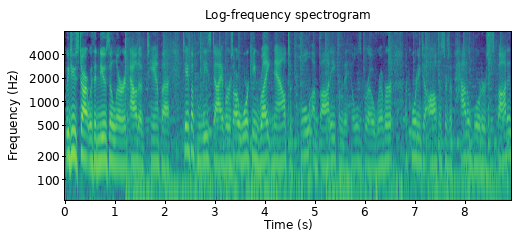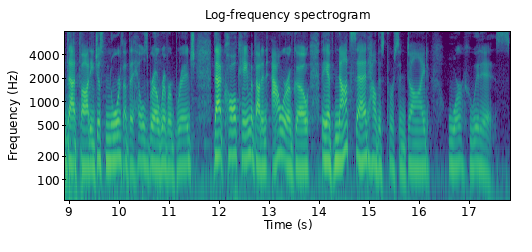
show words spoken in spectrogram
We do start with a news alert out of Tampa. Tampa police divers are working right now to pull a body from the Hillsborough River. According to officers, a paddleboarder spotted that body just north of the Hillsborough River Bridge. That call came about an hour ago. They have not said how this person died or who it is.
